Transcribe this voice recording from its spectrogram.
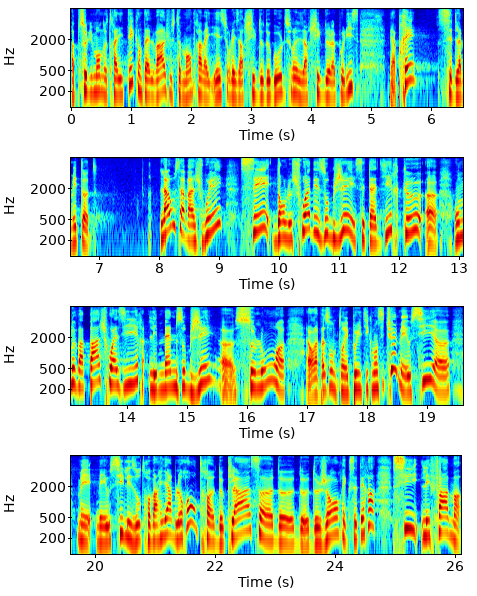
absolument neutralité quand elle va justement travailler sur les archives de De Gaulle, sur les archives de la police. Mais après, c'est de la méthode. Là où ça va jouer, c'est dans le choix des objets, c'est-à-dire que euh, on ne va pas choisir les mêmes objets euh, selon euh, alors la façon dont on est politiquement situé, mais aussi, mais, mais, aussi les autres variables rentrent de classe, de, de, genre, etc. Si les femmes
